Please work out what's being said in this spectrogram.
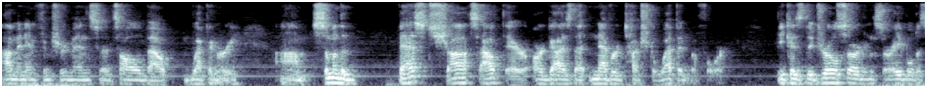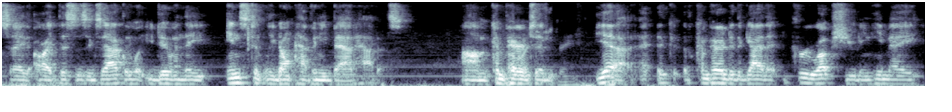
I'm an infantryman, so it's all about weaponry. Um, some of the best shots out there are guys that never touched a weapon before because the drill sergeants are able to say, all right, this is exactly what you do, and they instantly don't have any bad habits. Um, compared to yeah, compared to the guy that grew up shooting, he may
